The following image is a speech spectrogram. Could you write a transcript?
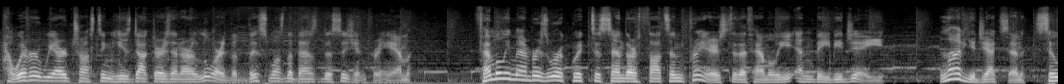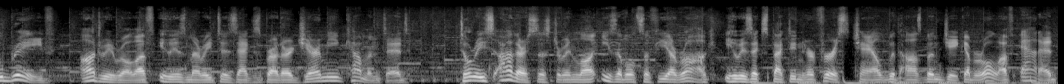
however we are trusting his doctors and our Lord that this was the best decision for him. Family members were quick to send their thoughts and prayers to the family and baby Jay. Love you Jackson, so brave, Audrey Roloff, who is married to Zach's brother Jeremy, commented. Tori's other sister-in-law, Isabel Sophia Rock, who is expecting her first child with husband Jacob Roloff, added,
